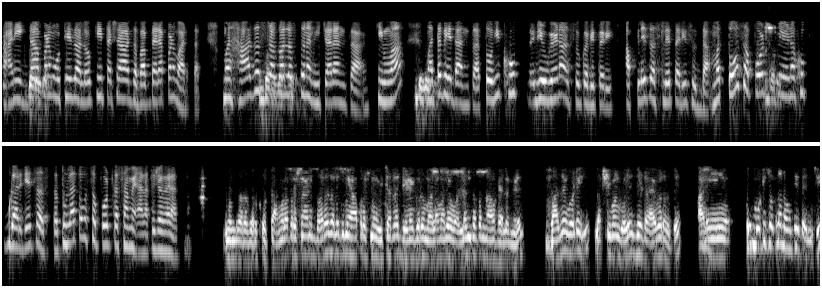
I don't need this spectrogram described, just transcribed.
आणि एकदा. आपण मोठे झालो की तशा जबाबदाऱ्या पण वाढतात मग हा जो. स्ट्रगल असतो ना विचारांचा किंवा. मतभेदांचा तोही खूप जीवघेणा असतो कधीतरी आपलेच असले तरी सुद्धा मग तो सपोर्ट. मिळणं खूप गरजेचं असतं तुला तो सपोर्ट कसा मिळाला तुझ्या घरातनं बरोबर खूप चांगला प्रश्न आणि बरं झालं तुम्ही हा प्रश्न विचारला जेणेकरून मला माझ्या वडिलांचं पण नाव घ्यायला मिळेल. माझे वडील लक्ष्मण गोळे जे ड्रायव्हर होते आणि खूप मोठी स्वप्न नव्हती त्यांची.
